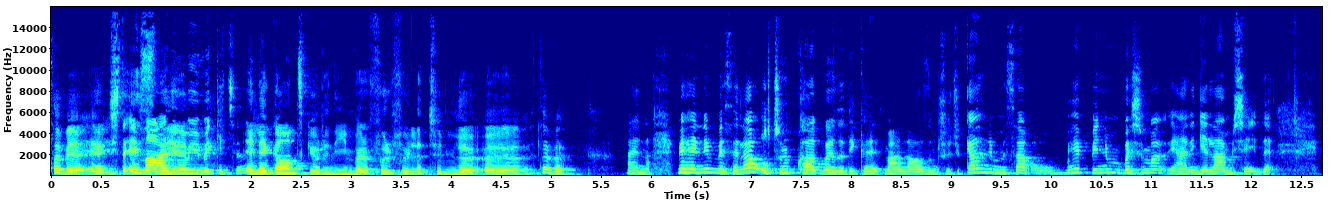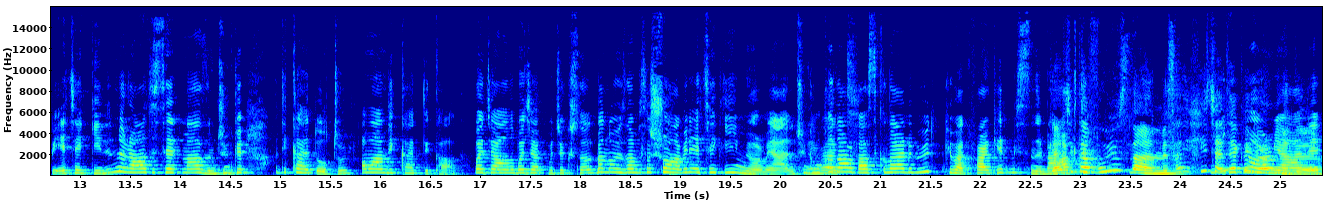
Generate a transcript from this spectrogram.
Tabii e, işte esneyim, büyümek için. elegant görüneyim böyle fırfırlı tüllü. E, tabii. Aynen. Ve hani mesela oturup kalkmaya da dikkat etmen lazım çocukken. Hani mesela hep benim başıma yani gelen bir şeydi bir etek giydiğimde rahat hissetmezdim. Çünkü dikkatli otur, aman dikkatli kalk, bacağını bacak bacak üstüne. Ben o yüzden mesela şu an bile etek giymiyorum yani. Çünkü evet. o kadar baskılarda büyüdüm ki bak fark etmişsindir. Ben Gerçekten aktif... bu yüzden mi? Sen hiç etek görmedim. Yani.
